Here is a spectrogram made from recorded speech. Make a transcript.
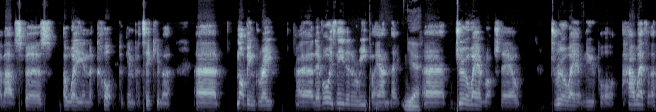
about Spurs away in the cup in particular. Uh, not been great. Uh, they've always needed a replay, haven't they? Yeah. Uh, drew away at Rochdale, drew away at Newport. However,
